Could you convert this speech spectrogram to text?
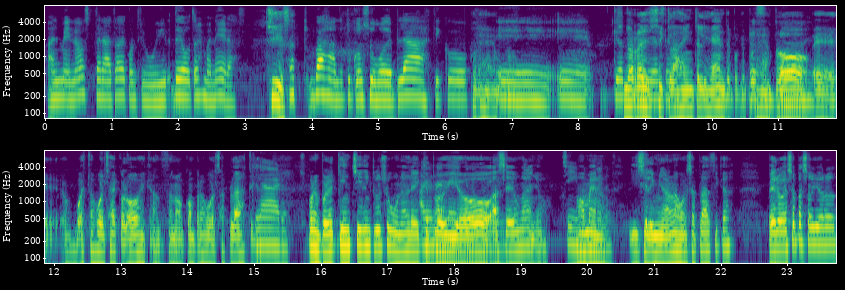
al menos trata de contribuir de otras maneras. Sí, exacto. Bajando tu consumo de plástico. Por ejemplo. Eh, eh, no reciclaje inteligente, porque por ejemplo, eh, estas bolsas ecológicas, no compras bolsas plásticas. Claro. Por ejemplo, aquí en Chile incluso hubo una ley que prohibió hace un año, más, o menos, y se eliminaron las bolsas plásticas. Pero eso pasó y ahora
